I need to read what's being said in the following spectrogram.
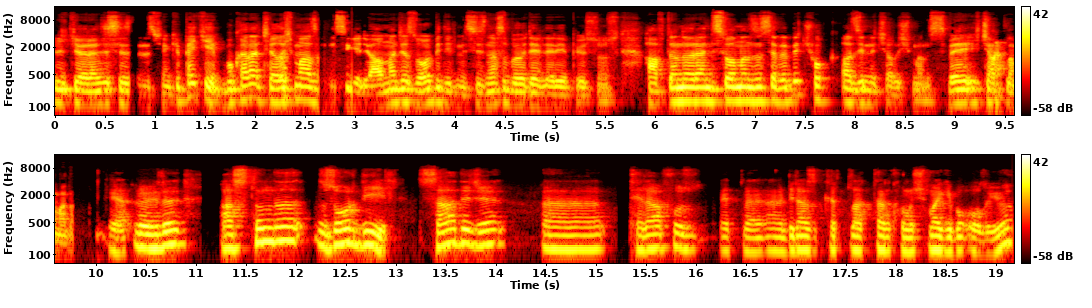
İlk öğrenci sizdiniz çünkü. Peki bu kadar çalışma azmi nasıl geliyor? Almanca zor bir dil mi? Siz nasıl bu ödevleri yapıyorsunuz? Haftanın öğrencisi olmanızın sebebi çok azimli çalışmanız ve hiç atlamadan. Ya öyle aslında zor değil. Sadece e, telaffuz etme, yani biraz gırtlaktan konuşma gibi oluyor.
